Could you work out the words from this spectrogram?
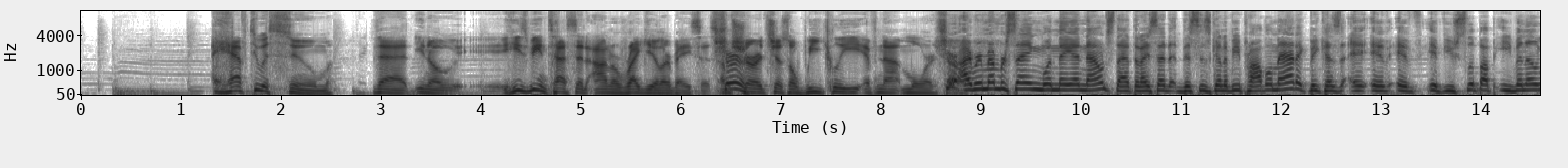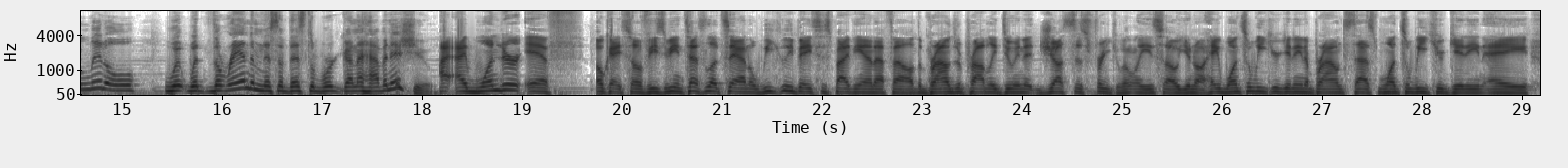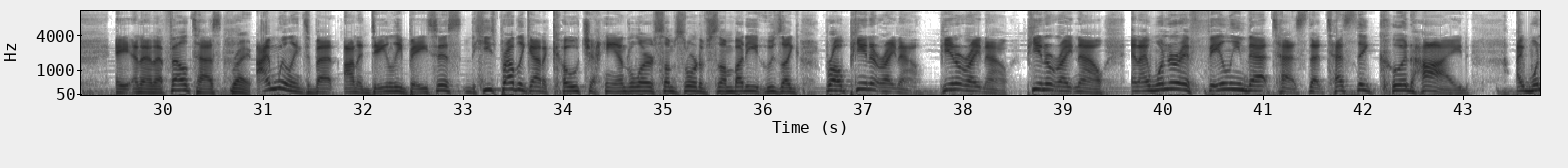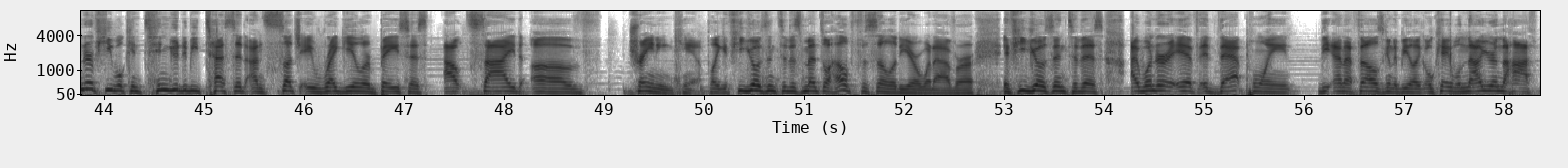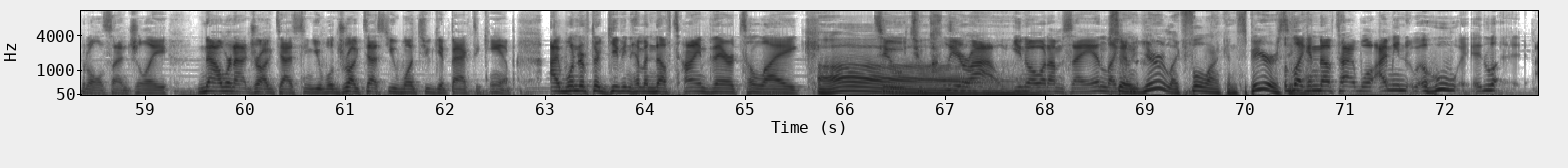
I have to assume that you know he's being tested on a regular basis. Sure. I'm sure it's just a weekly, if not more. Sure, so. I remember saying when they announced that that I said this is going to be problematic because if if if you slip up even a little with, with the randomness of this, that we're going to have an issue. I, I wonder if okay, so if he's being tested, let's say on a weekly basis by the NFL, the Browns are probably doing it just as frequently. So you know, hey, once a week you're getting a Browns test, once a week you're getting a, a an NFL test. Right. I'm willing to bet on a daily basis, he's probably got a coach, a handler, some sort of somebody who's like, bro, peeing it right now, peeing it right now, peeing it right now. And I wonder if failing that test, that test they could hide. I wonder if he will continue to be tested on such a regular basis outside of training camp. Like if he goes into this mental health facility or whatever, if he goes into this, I wonder if at that point the NFL is going to be like, okay, well now you're in the hospital essentially now we're not drug testing you. We'll drug test you once you get back to camp. I wonder if they're giving him enough time there to like oh. to to clear out. You know what I'm saying? Like, so you're like full on conspiracy. Like now. enough time. Well, I mean, who?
